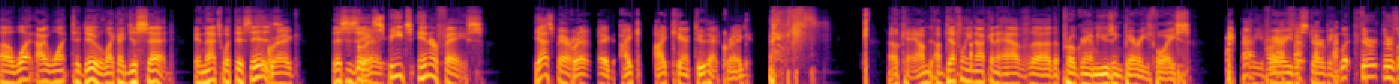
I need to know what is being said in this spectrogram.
uh, what I want to do, like I just said, and that's what this is. Greg, this is a speech interface. Yes, Barry. Greg, I, I can't do that, Greg. Okay, I'm I'm definitely not going to have uh, the program using Barry's voice. That'd be very disturbing. Look, there, there's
